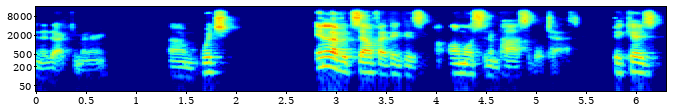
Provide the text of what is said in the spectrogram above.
in a documentary, um, which in and of itself I think is almost an impossible task because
